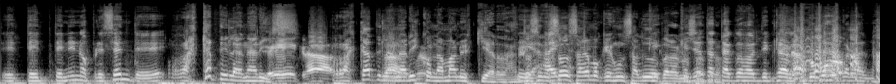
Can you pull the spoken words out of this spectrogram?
te, te- tenenos presente, ¿eh? Rascate la nariz. Sí, claro. Rascate Claro, la nariz claro. con la mano izquierda. Sí, Entonces hay- nosotros sabemos que es un saludo que, para que ya nosotros. atacó, te- claro, te estás acordando.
